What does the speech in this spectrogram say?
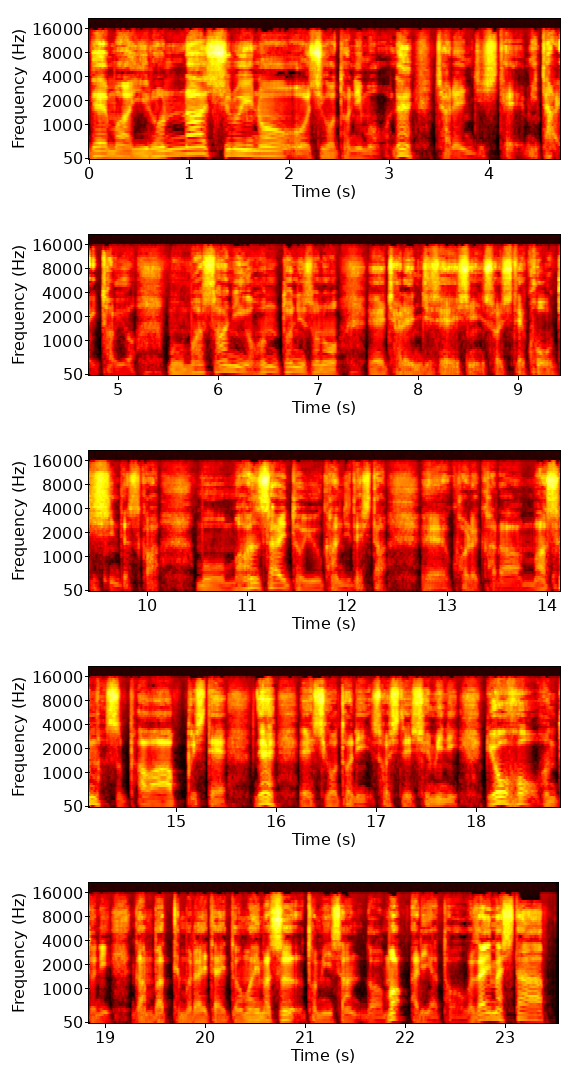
でまあいろんな種類の仕事にもねチャレンジしてみたいというもうまさに本当にその、えー、チャレンジ精神そして好奇心ですかもう満載という感じでした。えー、これからますますパワーアップしてね、えー、仕事にそして趣味に両方本当に頑張ってもらいたいと思います。トミーさんどうもありがとうございました。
